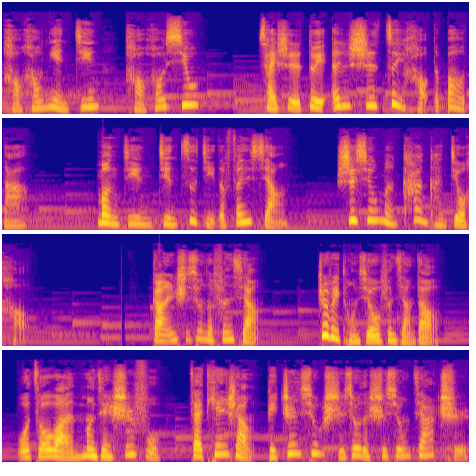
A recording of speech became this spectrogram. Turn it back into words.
好好念经，好好修，才是对恩师最好的报答。梦境仅自己的分享，师兄们看看就好。感恩师兄的分享。这位同修分享到：我昨晚梦见师傅在天上给真修实修的师兄加持，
